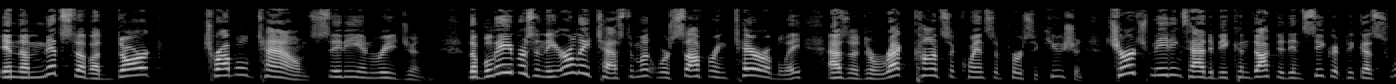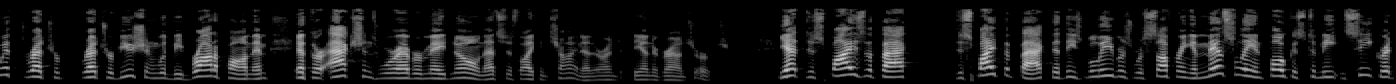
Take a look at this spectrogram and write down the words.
in the midst of a dark, troubled town, city, and region. The believers in the early Testament were suffering terribly as a direct consequence of persecution. Church meetings had to be conducted in secret because swift retribution would be brought upon them if their actions were ever made known. That's just like in China, the underground church. Yet, despite the fact Despite the fact that these believers were suffering immensely and focused to meet in secret,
